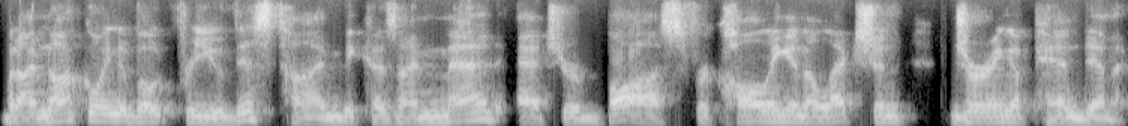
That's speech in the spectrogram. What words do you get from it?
but I'm not going to vote for you this time because I'm mad at your boss for calling an election during a pandemic.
